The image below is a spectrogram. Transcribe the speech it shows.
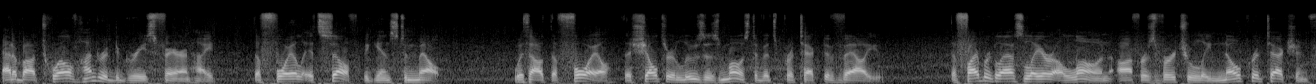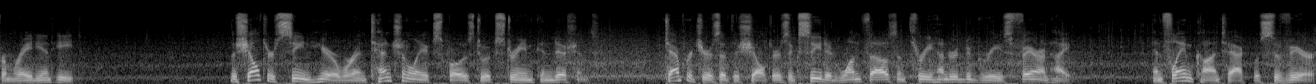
At about 1200 degrees Fahrenheit, the foil itself begins to melt. Without the foil, the shelter loses most of its protective value. The fiberglass layer alone offers virtually no protection from radiant heat. The shelters seen here were intentionally exposed to extreme conditions. Temperatures at the shelters exceeded 1,300 degrees Fahrenheit, and flame contact was severe.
